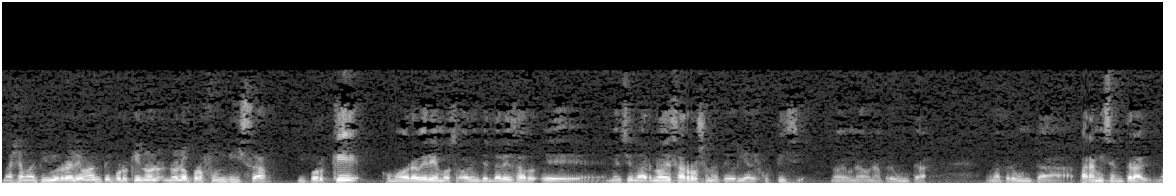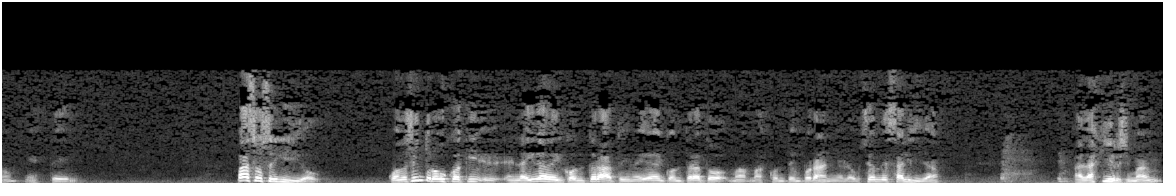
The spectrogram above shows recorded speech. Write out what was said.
más llamativo y relevante por qué no, no lo profundiza y por qué, como ahora veremos, ahora intentaré eh, mencionar, no desarrolla una teoría de justicia. ¿no? Una, una, pregunta, una pregunta para mí central. ¿no? Este, paso seguido. Cuando yo introduzco aquí eh, en la idea del contrato y en la idea del contrato más, más contemporánea, la opción de salida, a la Hirschman,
